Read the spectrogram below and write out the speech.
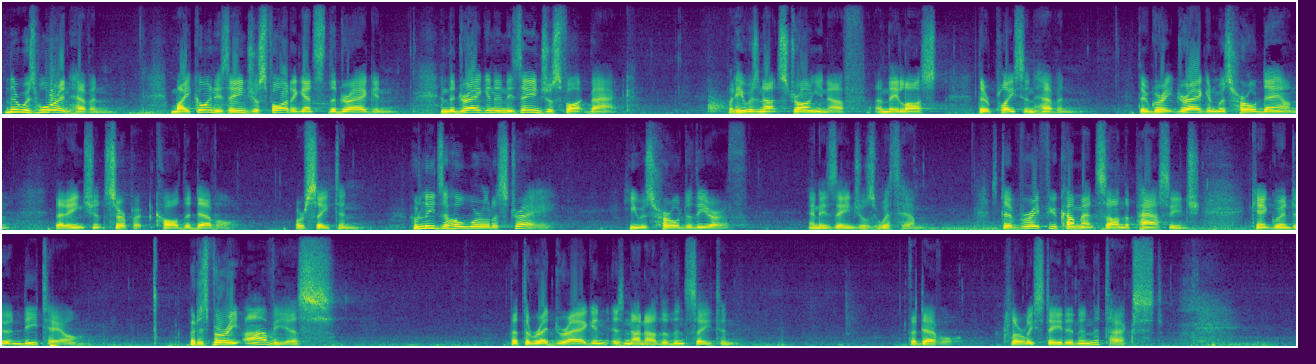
And there was war in heaven. Michael and his angels fought against the dragon, and the dragon and his angels fought back. But he was not strong enough, and they lost their place in heaven. The great dragon was hurled down, that ancient serpent called the devil or Satan, who leads the whole world astray. He was hurled to the earth, and his angels with him. A very few comments on the passage. Can't go into it in detail, but it's very obvious that the red dragon is none other than Satan, the devil, clearly stated in the text.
